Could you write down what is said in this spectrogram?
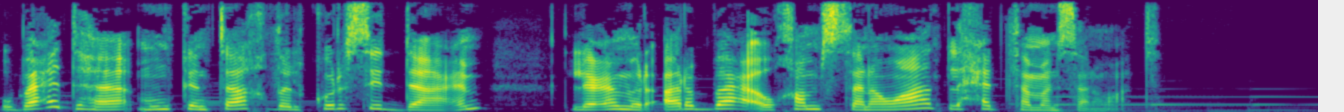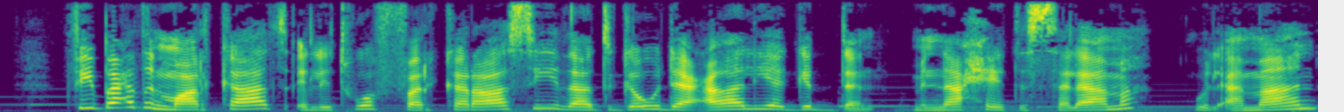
وبعدها ممكن تأخذ الكرسي الداعم لعمر أربع أو خمس سنوات لحد ثمان سنوات. في بعض الماركات اللي توفر كراسي ذات جودة عالية جدا من ناحية السلامة والأمان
